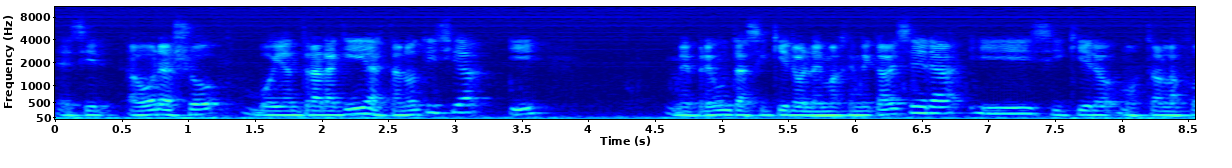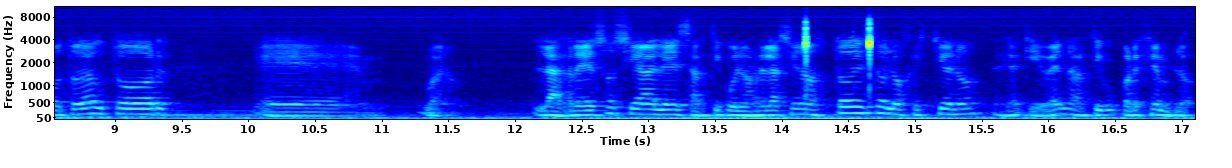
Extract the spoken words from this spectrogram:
Es decir, ahora yo voy a entrar aquí a esta noticia y me pregunta si quiero la imagen de cabecera y si quiero mostrar la foto de autor, eh, bueno, las redes sociales, artículos relacionados, todo eso lo gestiono desde aquí. ¿Ven? Artículo, por ejemplo,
